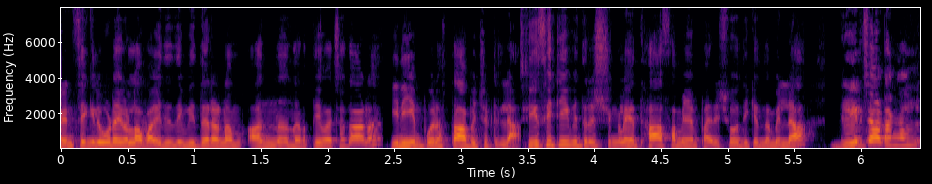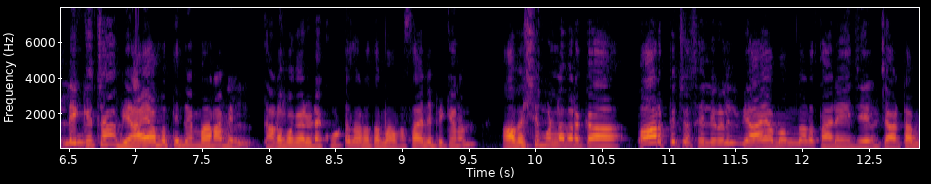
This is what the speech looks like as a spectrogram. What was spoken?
ഫെൻസിംഗിലൂടെയുള്ള വൈദ്യുതി വിതരണം അന്ന് നിർത്തിവച്ചതാണ്. ഇനിയും പുനഃസ്ഥാപിച്ചിട്ടില്ല. സി സി ടി വി ദൃശ്യങ്ങൾ യഥാസമയം പരിശോധിക്കുന്നുമില്ല. ജയിൽ ചാട്ടങ്ങൾ ലംഘിച്ച വ്യായാമത്തിന്റെ മറവിൽ തടവുകാരുടെ കൂട്ടനടത്തം അവസാനിപ്പിക്കണം. ആവശ്യമുള്ളവർക്ക് പാർപ്പിച്ച സെല്ലുകളിൽ വ്യായാമം നടത്താനേ ജയിൽ ചാട്ടം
